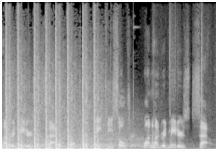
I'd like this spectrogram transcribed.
100 meters south. AT soldier. 100 meters south.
